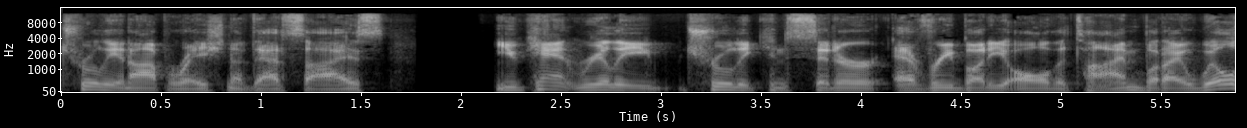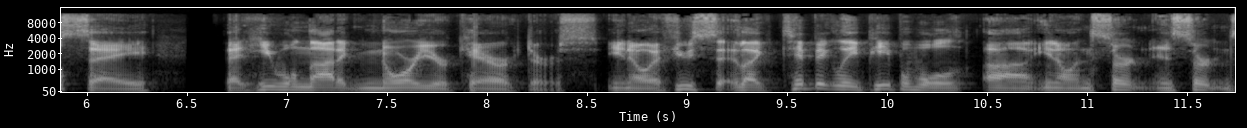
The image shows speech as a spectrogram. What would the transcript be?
truly an operation of that size, you can't really truly consider everybody all the time, but I will say that he will not ignore your characters. You know, if you say like typically people will uh you know in certain in certain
